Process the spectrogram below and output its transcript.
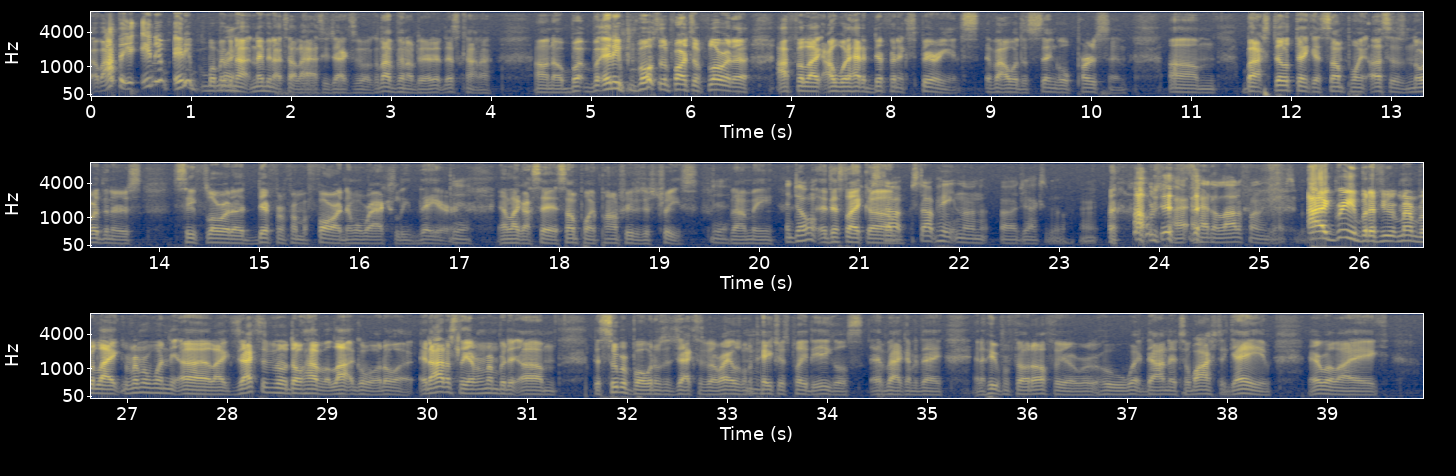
I think any any well maybe Right. not maybe not Tallahassee, Jacksonville, because I've been up there. That, that's kind of I don't know, but but any most of the parts of Florida, I feel like I would have had a different experience if I was a single person. Um, but I still think at some point us as Northerners see Florida different from afar than when we're actually there. Yeah. And like I said, at some point, palm trees are just trees. Yeah. You know what I mean? And don't It's just like um, stop. Stop hating on uh, Jacksonville. All right. I'm just I, I had a lot of fun in Jacksonville. I agree, but if you remember, like, remember when, uh, like Jacksonville don't have a lot going on, and honestly, I remember the um the Super Bowl when it was in Jacksonville, right? It was when the Patriots played the Eagles, and back in the day, and the people from Philadelphia were, who went down there to watch the game, they were like,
